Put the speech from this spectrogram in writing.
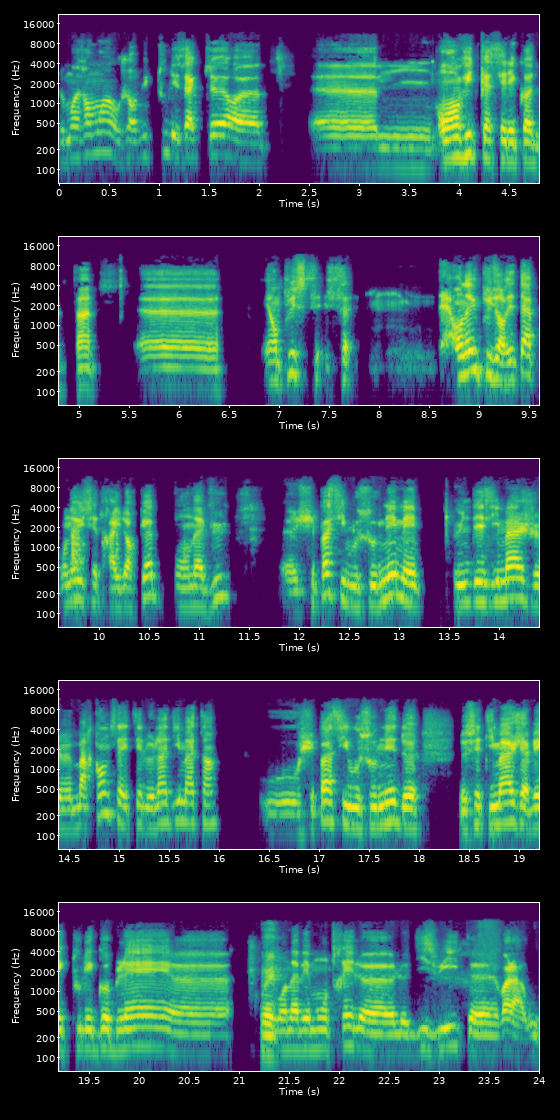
de moins en moins aujourd'hui, tous les acteurs euh, euh, ont envie de casser les codes. Enfin, euh, et en plus, on a eu plusieurs étapes. On a eu cette Ryder Cup, on a vu, euh, je ne sais pas si vous vous souvenez, mais une des images marquantes, ça a été le lundi matin. Ou je ne sais pas si vous vous souvenez de, de cette image avec tous les gobelets euh, où on avait montré le, le 18, euh, voilà, où,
